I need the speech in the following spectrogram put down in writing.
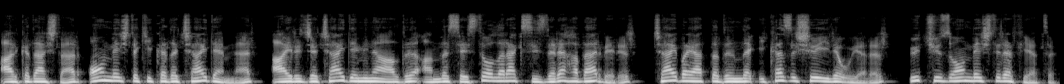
arkadaşlar 15 dakikada çay demler, ayrıca çay demini aldığı anda sesli olarak sizlere haber verir, çay bayatladığında ikaz ışığı ile uyarır, 315 lira fiyatı.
